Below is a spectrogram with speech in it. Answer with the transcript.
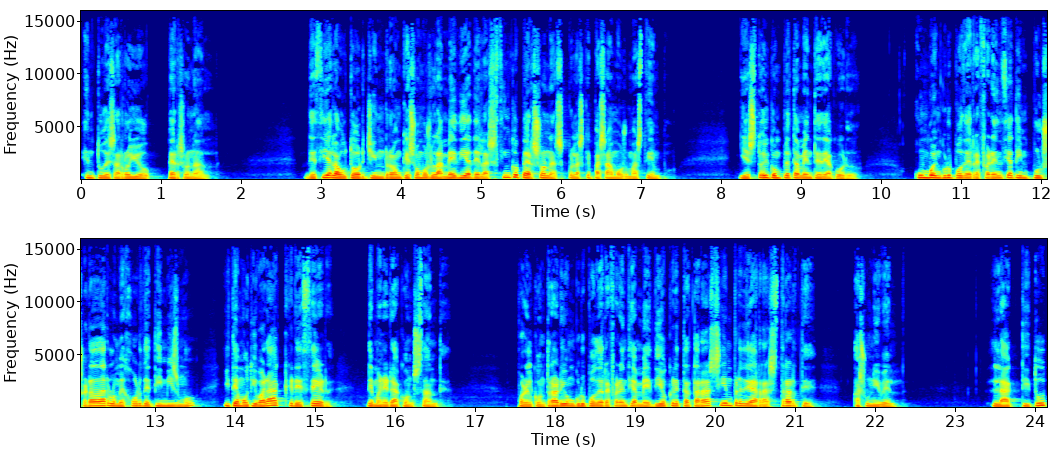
en tu desarrollo personal. Decía el autor Jim Rohn que somos la media de las cinco personas con las que pasamos más tiempo. Y estoy completamente de acuerdo. Un buen grupo de referencia te impulsará a dar lo mejor de ti mismo y te motivará a crecer de manera constante. Por el contrario, un grupo de referencia mediocre tratará siempre de arrastrarte a su nivel. La actitud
